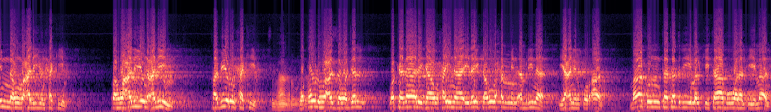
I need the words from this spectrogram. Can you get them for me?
إنه علي حكيم. فهو علي عليم خبير حكيم. سبحانه وقوله عز وجل وكذلك أوحينا إليك روحا من أمرنا يعني القرآن. ما كنت تدري ما الكتاب ولا الإيمان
